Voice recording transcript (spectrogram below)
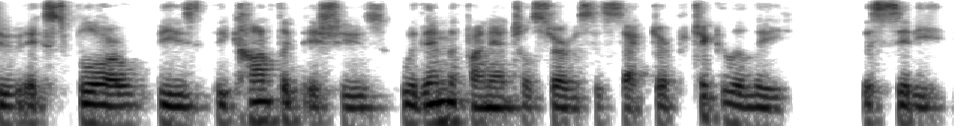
to explore these the conflict issues within the financial services sector, particularly the city,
